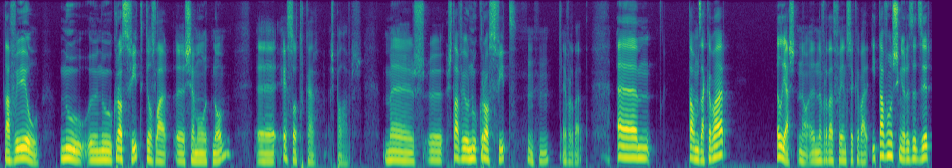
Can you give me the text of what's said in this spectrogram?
Estava eu no, eh, no CrossFit, que eles lá uh, chamam outro nome. Uh, é só trocar as palavras. Mas uh, estava eu no CrossFit. Uhum, é verdade. Um, estávamos a acabar. Aliás, não, na verdade foi antes de acabar. E estavam as senhoras a dizer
